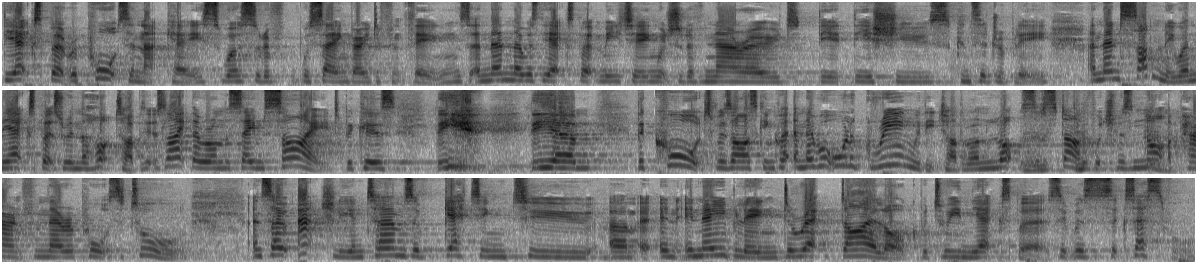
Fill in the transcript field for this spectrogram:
the expert reports in that case were sort of were saying very different things. And then there was the expert meeting which sort of narrowed the, the issues considerably. And then suddenly when the experts were in the hot tub it was like they were on the same side because the the um, the court was asking questions, and they were all agreeing with each other on lots of stuff which was not apparent from their reports at all and so actually in terms of getting to um, enabling direct dialogue between the experts it was successful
